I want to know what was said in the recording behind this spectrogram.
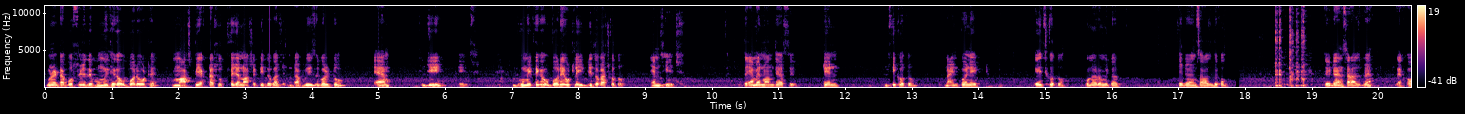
কোনো একটা বস্তু যদি ভূমি থেকে উপরে ওঠে মাস্ট বি একটা সূত্রে যেন আসে কৃতকাজে। W is to M G H ভূমি থেকে উপরে উঠলে কৃত কাজ কত? এম জি এইচ তো এম এর মান দিয়ে আছে টেন জি কত? নাইন পয়েন্ট এইট এইচ কত? পনেরো মিটার। এটার অ্যান্সার আসবে কত তো এটা অ্যান্সার আসবে, দেখো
